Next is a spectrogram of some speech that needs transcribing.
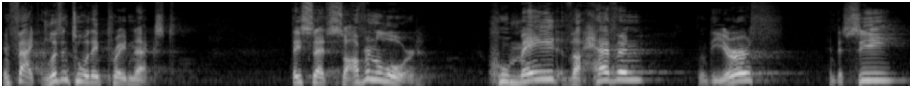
In fact, listen to what they prayed next. They said, Sovereign Lord, who made the heaven and the earth and the sea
